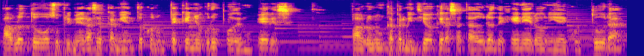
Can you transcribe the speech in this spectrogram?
Pablo tuvo su primer acercamiento con un pequeño grupo de mujeres. Pablo nunca permitió que las ataduras de género ni de cultura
